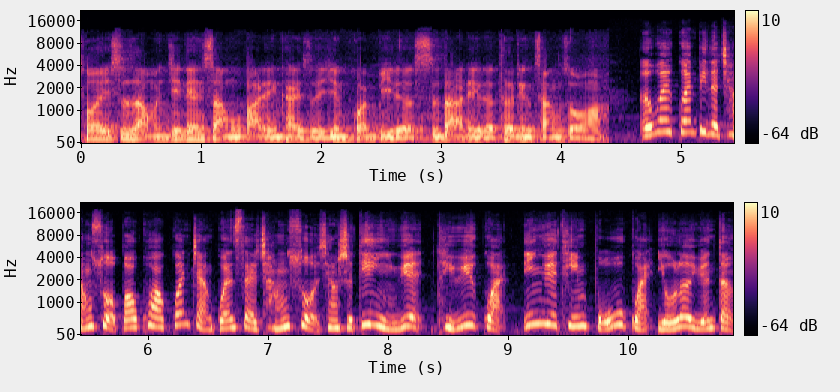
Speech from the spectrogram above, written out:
所以，事实上，我们今天上午八点开始已经关闭了十大类的特定场所啊。额外关闭的场所包括观展观赛场所，像是电影院、体育馆、音乐厅、博物馆、游乐园等；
